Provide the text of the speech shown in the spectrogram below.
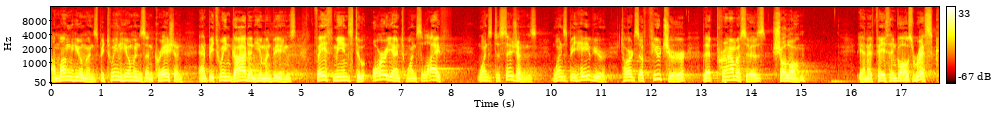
among humans, between humans and creation, and between God and human beings. Faith means to orient one's life, one's decisions, one's behavior towards a future that promises shalom. And faith involves risk.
